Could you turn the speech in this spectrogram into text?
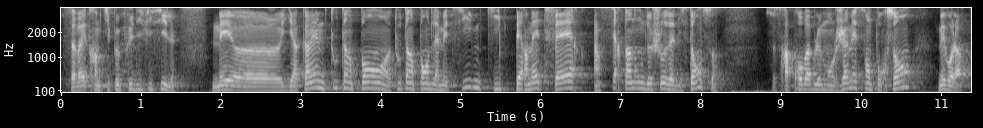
Ça va être un petit peu plus difficile. Mais il y a quand même tout un, pan, tout un pan de la médecine qui permet de faire un certain nombre de choses à distance ce sera probablement jamais 100%, mais voilà.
